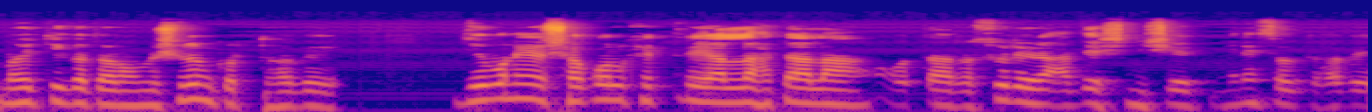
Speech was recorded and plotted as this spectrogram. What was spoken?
নৈতিকতার অনুশীলন করতে হবে। জীবনের সকল ক্ষেত্রে আল্লাহ তালা ও তার রসুলের আদেশ নিষেধ মেনে চলতে হবে।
